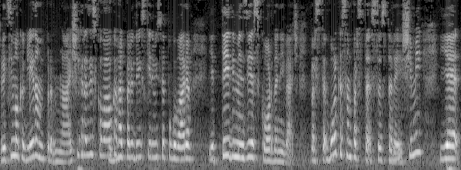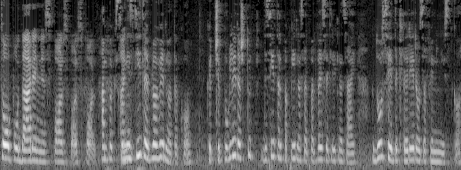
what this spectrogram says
recimo, ko gledam pri mlajših raziskovalkah uh -huh. ali pa ljudeh, s katerimi se pogovarjam, je te dimenzije skoraj da ni več. Prste, bolj, ko sem prste, s starejšimi, je to poudarjanje spol, spol, spol. Ampak se An... mi zdi, da je bilo vedno tako. Ker če pogledaš tudi 10 ali pa 15 ali pa 20 let nazaj, kdo se je deklariral za feministko?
